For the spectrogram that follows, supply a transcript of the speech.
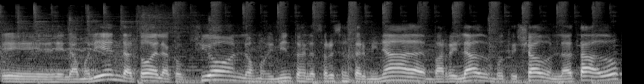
eh, de la molienda, toda la cocción, los movimientos de la cerveza terminada, embarrilado, embotellado, enlatado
